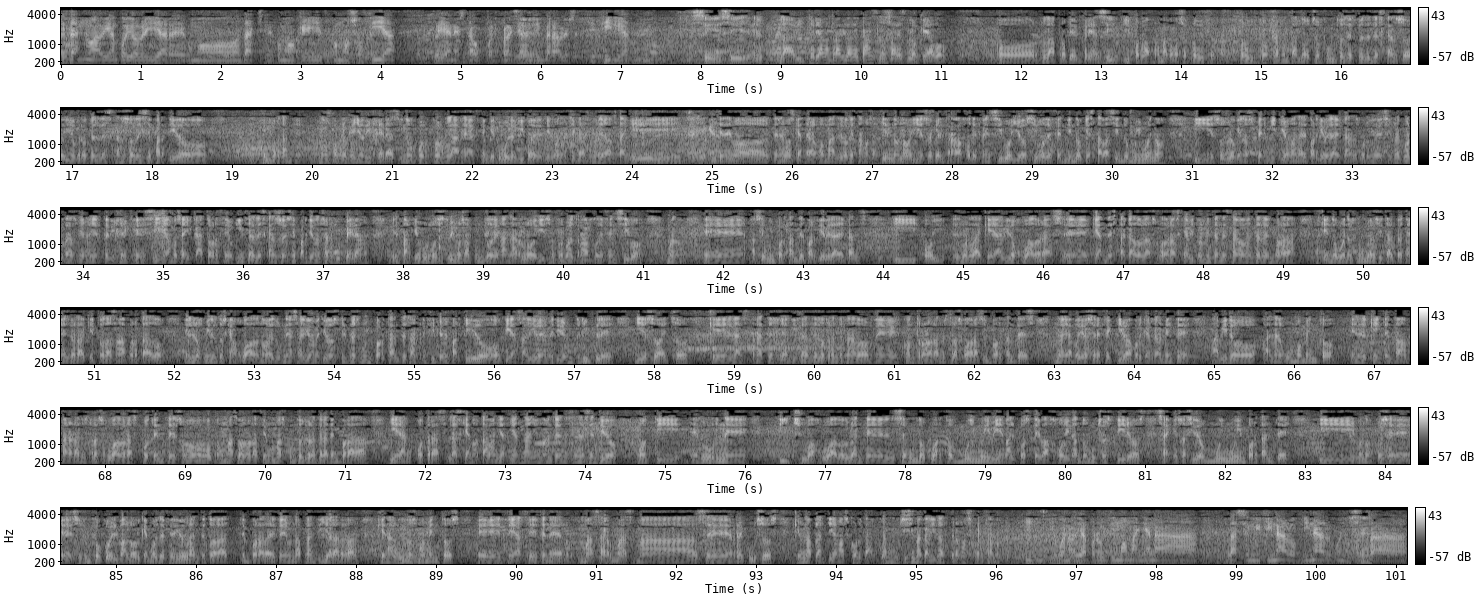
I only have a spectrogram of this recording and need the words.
quizás no habían podido brillar, eh, como Dache, como Kate, como Sofía, que hoy han estado pues, prácticamente imparables, Cecilia también. Sí, sí, eh, la victoria contra Vila de Cans nos ha desbloqueado por la propia victoria en sí y por la forma como se produjo, produjo remontando ocho puntos después del descanso y yo creo que el descanso de ese partido fue importante, no por lo que yo dijera, sino por, por la reacción que tuvo el equipo de decir, bueno chicas, hemos llegado hasta aquí y, tenemos, tenemos que hacer algo más de lo que estamos haciendo, ¿no? Y eso que el trabajo defensivo yo sigo defendiendo que estaba siendo muy bueno y eso es lo que nos permitió ganar el partido de Cans porque si recuerdas bien, ayer te dije que si llegamos a ir 14 o 15 al descanso, ese partido no se recupera, el partido Burgos estuvimos a punto de ganarlo y eso fue por el trabajo defensivo, bueno, eh, ha sido muy importante el partido de Cans y hoy es verdad que ha habido jugadoras eh, que han destacado, las jugadoras que habitualmente han destacado durante la temporada haciendo buenos números y tal, pero también es verdad que todas han aportado en los minutos que han jugado, ¿no? Edurne ha salido y ha metido dos triples muy importantes al principio del partido, Oti ha salido y ha metido un triple y eso ha hecho que la estrategia quizás del otro entrenador de controlar a nuestras jugadoras importantes no haya podido ser efectiva porque realmente ha habido en algún momento en el que intentaban parar a nuestras jugadoras potentes o con más valoración o más puntos durante la temporada y eran otras las que anotaban y hacían daño, ¿no? Entonces en el sentido Oti, Edurne, Pichu ha jugado durante el segundo cuarto muy muy bien al poste bajo y dando muchos tiros, o sea que eso ha sido muy muy importante y bueno pues eh, eso es un poco el valor que hemos defendido durante toda la temporada de tener una plantilla larga que en algunos momentos eh, te hace tener más armas, más eh, recursos que una plantilla más corta, con muchísima calidad pero más corta, ¿no? Y bueno, ya por último, mañana la semifinal o final, bueno, Sí. contra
